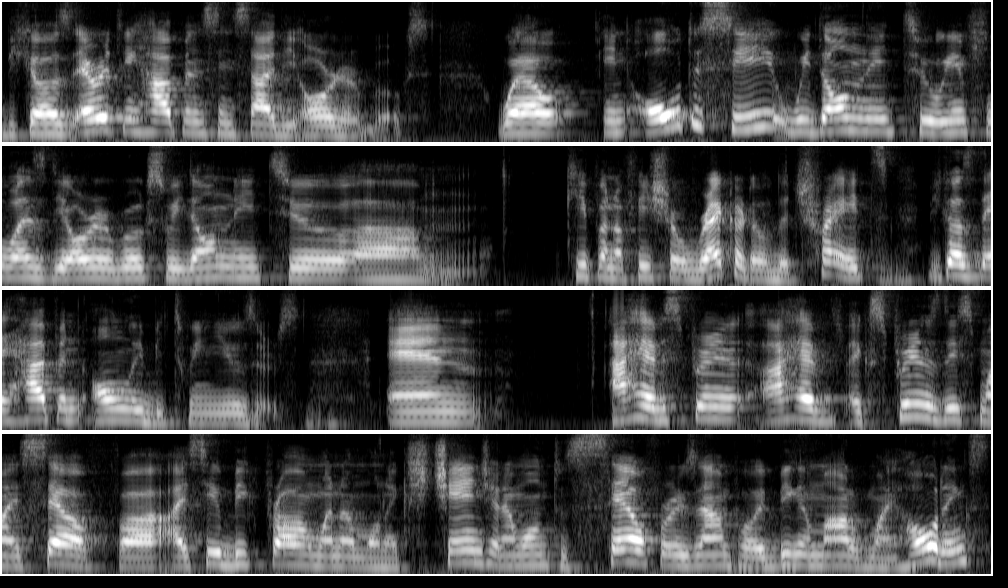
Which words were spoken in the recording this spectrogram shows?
because everything happens inside the order books. Well, in OTC, we don't need to influence the order books. We don't need to um, keep an official record of the trades because they happen only between users. And I have, experienced, I have experienced this myself. Uh, I see a big problem when I'm on exchange and I want to sell, for example, a big amount of my holdings.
